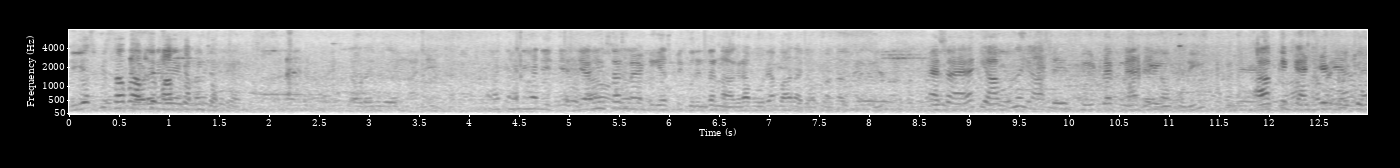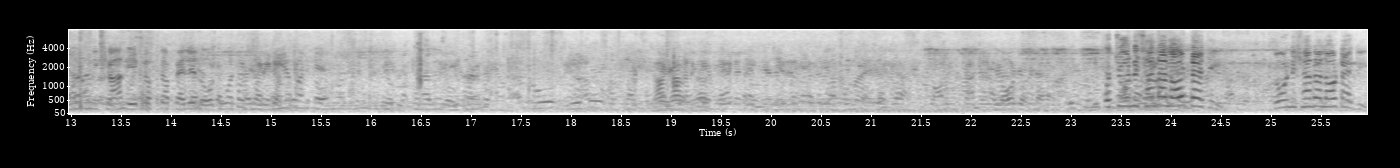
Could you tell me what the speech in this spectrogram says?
डीएसपी साहब आपसे बात करना चाहते हैं। जय सर मैं डीएसपी गुरिंदर नागरा बोल रहा हूँ बाहर आ जाओ अपना गल करते हैं ऐसा है कि आपको ना यहाँ से फीडबैक मैं रहा हूँ पूरी आपके कैंडिडेट की चोन निशान एक हफ़्ता पहले लौट हुआ था वो जो निशाना लौट है जी जो निशाना लौट है जी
